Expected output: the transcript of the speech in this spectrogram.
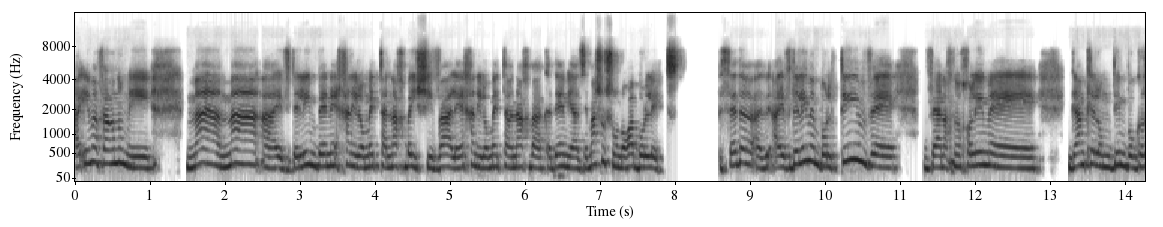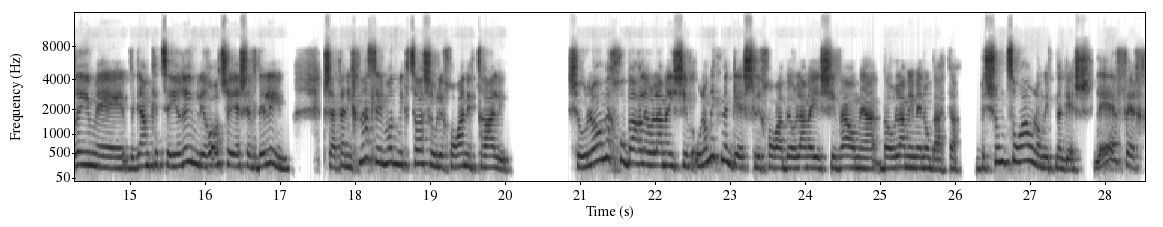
האם עברנו ממה מה ההבדלים בין איך אני לומד תנ"ך בישיבה לאיך אני לומד תנ"ך באקדמיה, זה משהו שהוא נורא בולט, בסדר? ההבדלים הם בולטים ו, ואנחנו יכולים אה, גם כלומדים בוגרים אה, וגם כצעירים לראות שיש הבדלים. כשאתה נכנס ללמוד מקצוע שהוא לכאורה ניטרלי, שהוא לא מחובר לעולם הישיבה, הוא לא מתנגש לכאורה בעולם הישיבה או בעולם ממנו באת, בשום צורה הוא לא מתנגש, להפך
